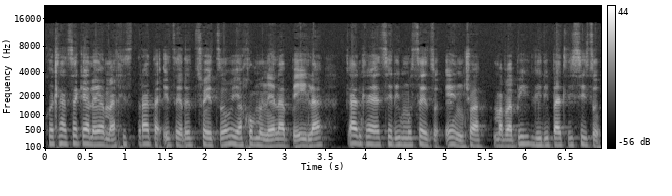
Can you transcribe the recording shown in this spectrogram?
kgotlatshekelo ya magistrata e tsere tshwetso ya go mo neela beila ka ntlha ya tshedimosetso e ntšhwa mabapi le dipatlisiso.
